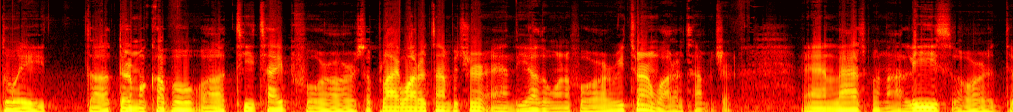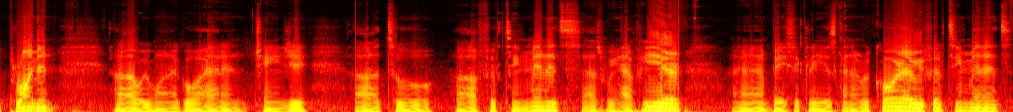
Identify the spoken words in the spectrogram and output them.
do a thermocouple uh, T-type for our supply water temperature and the other one for our return water temperature. And last but not least, or deployment, uh, we want to go ahead and change it uh, to uh, 15 minutes as we have here. And basically it's going to record every 15 minutes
